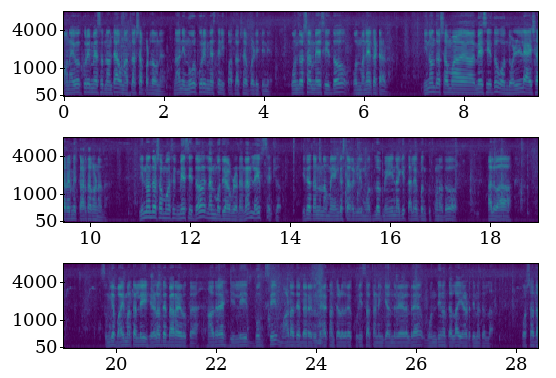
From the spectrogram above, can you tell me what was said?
ಅವ್ನು ಐವತ್ತು ಕುರಿ ಮೇಯ್ಸದಂತೆ ಅವ್ನು ಹತ್ತು ಲಕ್ಷ ಪಡೆದವನೆ. ನಾನು ನೂರು ಕುರಿ ಮೇಯಿಸ್ತೀನಿ, ಇಪ್ಪತ್ತು ಲಕ್ಷ ಪಡಿತೀನಿ. ಒಂದು ವರ್ಷ ಮೇಯಿಸಿದ್ದು ಒಂದು ಮನೆ ಕಟ್ಟೋಣ. ಇನ್ನೊಂದು ವರ್ಷ ಮ, ಮೇಯಿಸಿದ್ದು ಒಂದು ಒಳ್ಳೆ ಐಷಾರಾಮಿ ಕಾರ್ ತಗೊಳ್ಳೋಣ ಇನ್ನೊಂದು ವರ್ಷ ಮೋಸಿ, ಮೇಯಿಸಿದ್ದು ನನ್ನ ಮದುವೆ ಆಗ್ಬಿಡೋಣ. ನನ್ನ ಲೈಫ್ ಸೆಟ್ಲು. ಇದೇ ತಾನು ನಮ್ಮ ಯಂಗಸ್ಟರ್ಗಳಿಗೆ ಮೊದಲು ಮೇಯ್ನಾಗಿ ತಲೆಗೆ ಬಂದು ಕುತ್ಕೊಳೋದು. ಅಲ್ವಾ? ಸುಮ್ಗೆ ಬಾಯಿ ಮಾತಲ್ಲಿ ಹೇಳೋದೇ ಬೇರೆ ಇರುತ್ತೆ. ಆದರೆ ಇಲ್ಲಿ ಬುಗ್ಸಿ ಮಾಡೋದೇ ಬೇರೆ ಇರುತ್ತೆ. ಯಾಕಂತ ಹೇಳಿದ್ರೆ ಕುರಿ ಸಾಕಾಣಿಕೆ ಅಂದರೆ ಹೇಳಿದ್ರೆ ಒಂದಿನದಲ್ಲ ಎರಡು ದಿನದಲ್ಲ ವರ್ಷದ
